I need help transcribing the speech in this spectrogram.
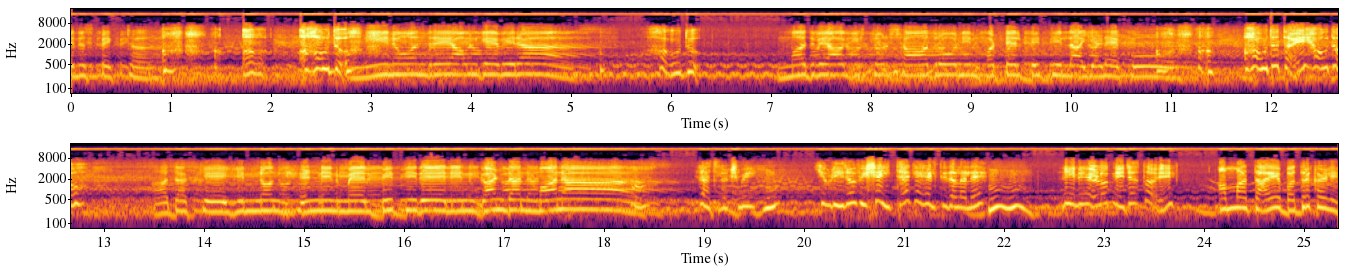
ಇನ್ಸ್ಪೆಕ್ಟರ್. ಹೌದು. ನೀನು ಅಂದ್ರೆ ಅವನ್ಗೆ ವೀರ. ಹೌದು. ಮದ್ವೆ ಆಗಿ ಇಷ್ಟು ವರ್ಷ ಆದ್ರೂ ನಿನ್ ಹೊಟ್ಟೆಲ್ ಬಿದ್ದಿಲ್ಲ ಎಳೆಕು ಹೌದು ತಾಯಿ ಹೌದು. ಅದಕ್ಕೆ ಇನ್ನೊಂದ್ ಹೆಣ್ಣಿನ ಮೇಲ್ ಬಿದ್ದಿದೆ ನಿನ್ ಗಂಡನ್ ಮಾನ. ರಾಜಲಕ್ಷ್ಮಿ ಇವಳಿರೋ ವಿಷಯ ಇದ್ದಾಗೆ ಹೇಳ್ತಿದ್ದಾಳಲೆ ಹ್ಮ್. ನೀನು ಹೇಳೋದ್ ನಿಜ ತಾಯಿ. ಅಮ್ಮ ತಾಯಿ ಭದ್ರಕಾಳಿ.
